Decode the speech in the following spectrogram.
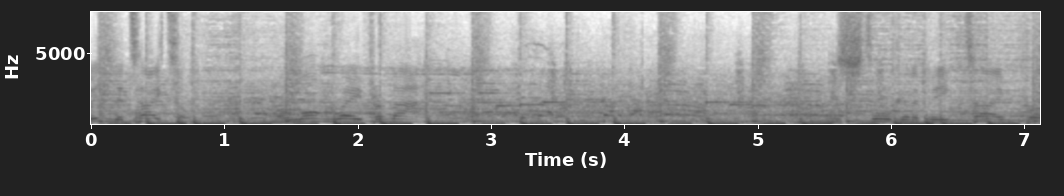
Win the title. A long way from that. There's still going to be time for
